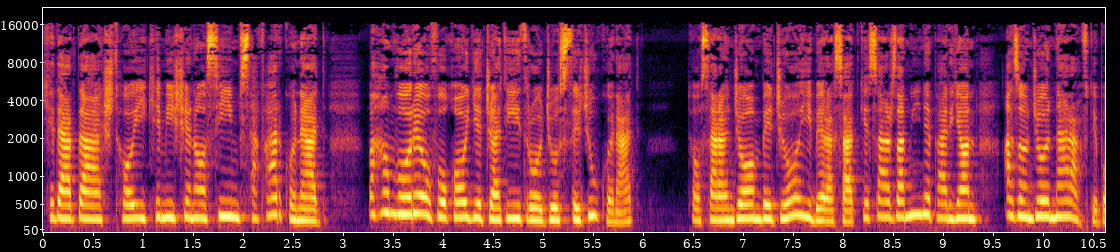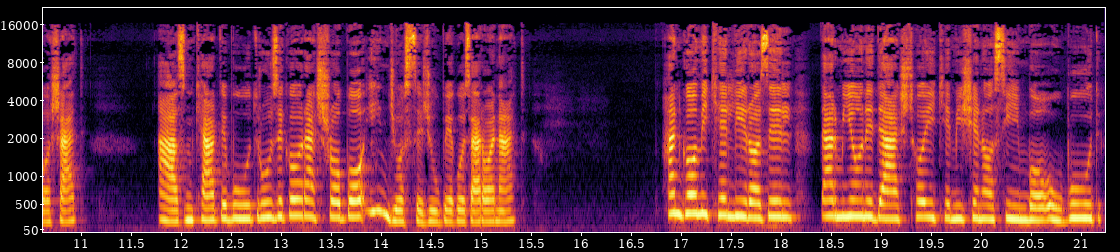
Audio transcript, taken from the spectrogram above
که در دشت هایی که می‌شناسیم سفر کند و همواره افقای جدید را جستجو کند تا سرانجام به جایی برسد که سرزمین پریان از آنجا نرفته باشد. عزم کرده بود روزگارش را با این جستجو بگذراند. هنگامی که لیرازل در میان دشت هایی که می‌شناسیم با او بود،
